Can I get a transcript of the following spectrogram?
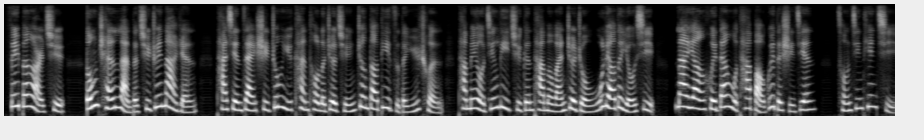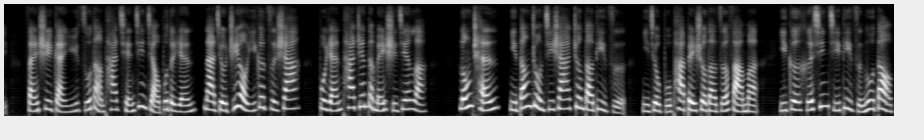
飞奔而去。龙尘懒得去追那人，他现在是终于看透了这群正道弟子的愚蠢，他没有精力去跟他们玩这种无聊的游戏，那样会耽误他宝贵的时间。从今天起，凡是敢于阻挡他前进脚步的人，那就只有一个自杀，不然他真的没时间了。龙尘，你当众击杀正道弟子，你就不怕被受到责罚吗？一个核心级弟子怒道。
